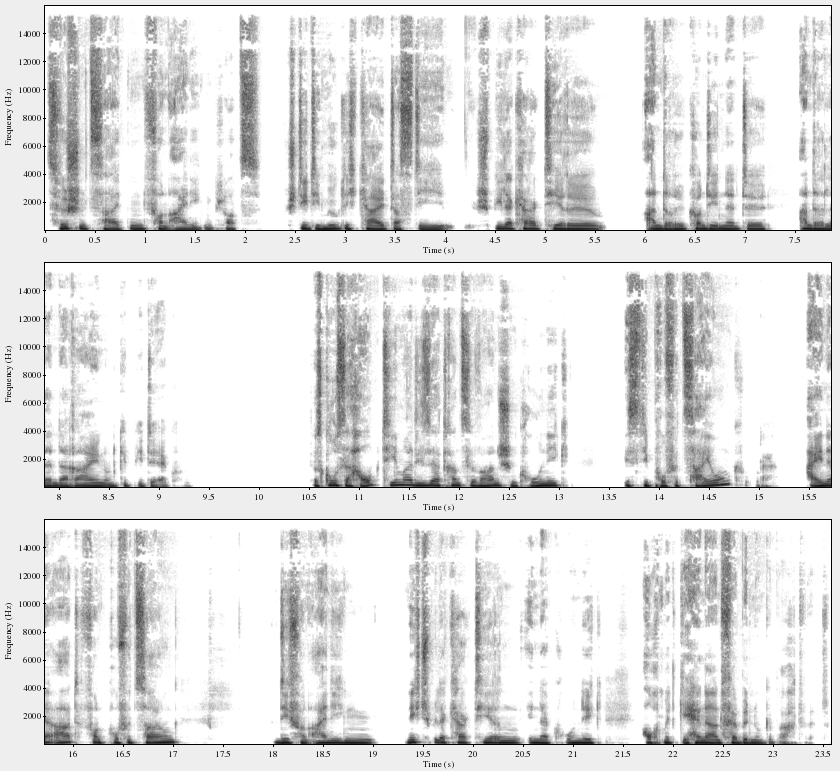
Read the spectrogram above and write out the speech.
Zwischenzeiten von einigen Plots besteht die Möglichkeit, dass die Spielercharaktere andere Kontinente andere Ländereien und Gebiete erkunden. Das große Hauptthema dieser transsilvanischen Chronik ist die Prophezeiung oder eine Art von Prophezeiung, die von einigen Nichtspielercharakteren in der Chronik auch mit Gehenna in Verbindung gebracht wird.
